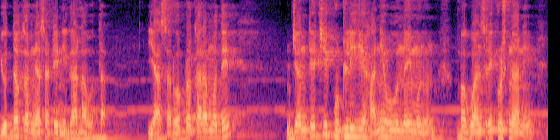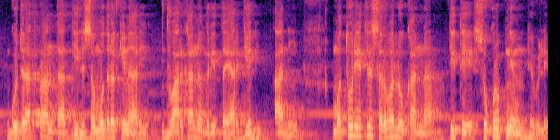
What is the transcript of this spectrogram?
युद्ध करण्यासाठी निघाला होता. या सर्व प्रकारामध्ये जनतेची कुठलीही हानी होऊ नये म्हणून भगवान श्रीकृष्णाने गुजरात प्रांतातील समुद्रकिनारी द्वारका नगरी तयार केली आणि मथुरेतील सर्व लोकांना तिथे सुखरूप नेऊन ठेवले.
